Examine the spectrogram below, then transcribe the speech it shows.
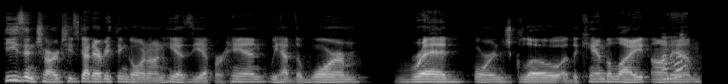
He's in charge. He's got everything going on. He has the upper hand. We have the warm red orange glow of the candlelight on Uh-huh. him,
